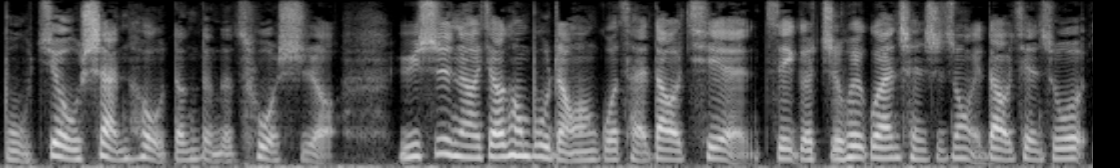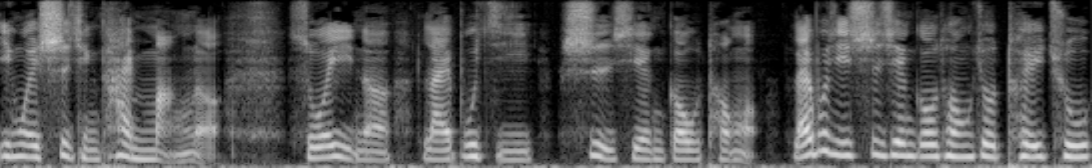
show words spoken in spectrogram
补救善后等等的措施哦，于是呢，交通部长王国材道歉，这个指挥官陈时中也道歉说，因为事情太忙了，所以呢来不及事先沟通哦，来不及事先沟通就推出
